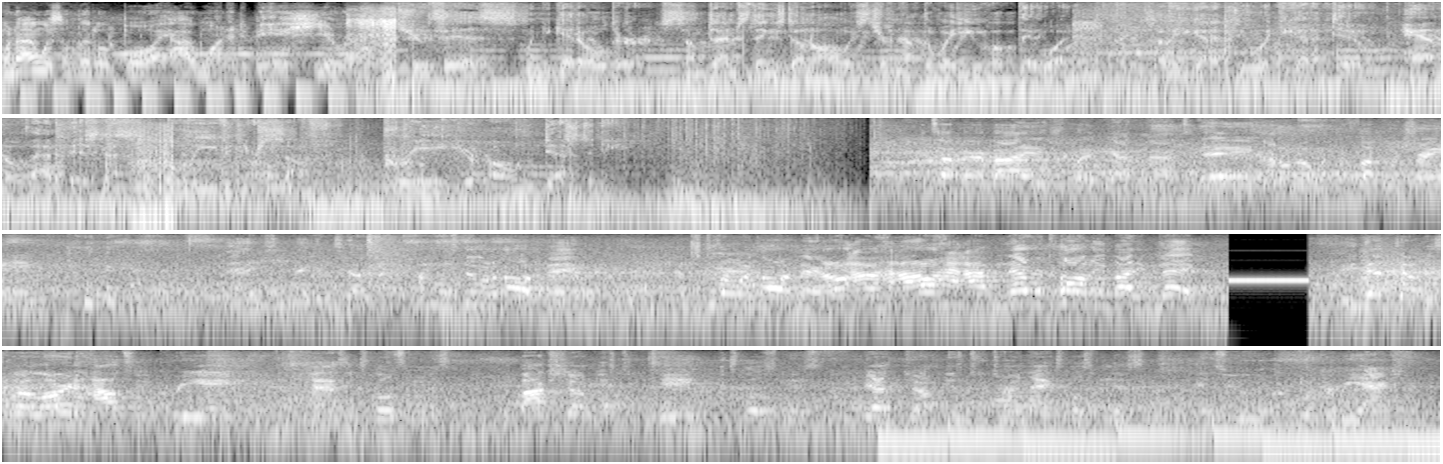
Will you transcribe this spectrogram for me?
When I was a little boy, I wanted to be a hero. The Truth is, when you get older, sometimes things don't always turn out the way you hope they would. So you gotta do what you gotta do. Handle that business. Believe in yourself. Create your own destiny. What's up, everybody? It's your boy Biakin today. I don't know what the fuck we're training. Meg, Megan, I'm still gonna call her Meg. Just because I want to call her Meg. I don't, I, I don't, I've never called anybody Meg. The death jump is going to learn how to create fast explosiveness. Box jump is to create explosiveness. Death jump is to turn that explosiveness into a quicker reaction.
